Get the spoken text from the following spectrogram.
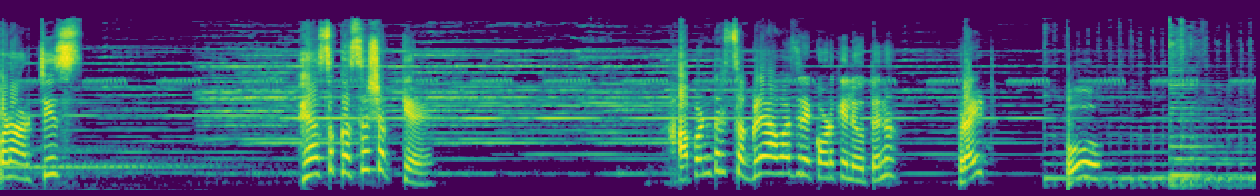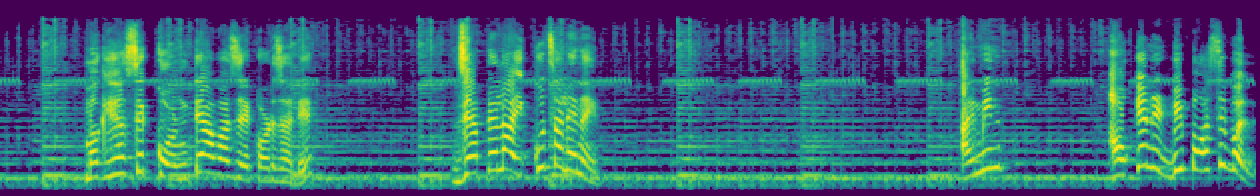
पण आर्चिस हे असं कसं शक्य आहे? आपण तर सगळे आवाज रेकॉर्ड केले होते ना राईट? हो. मग हे असे कोणते आवाज रेकॉर्ड झाले जे आपल्याला ऐकूच आले नाहीत? I mean how can it be possible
